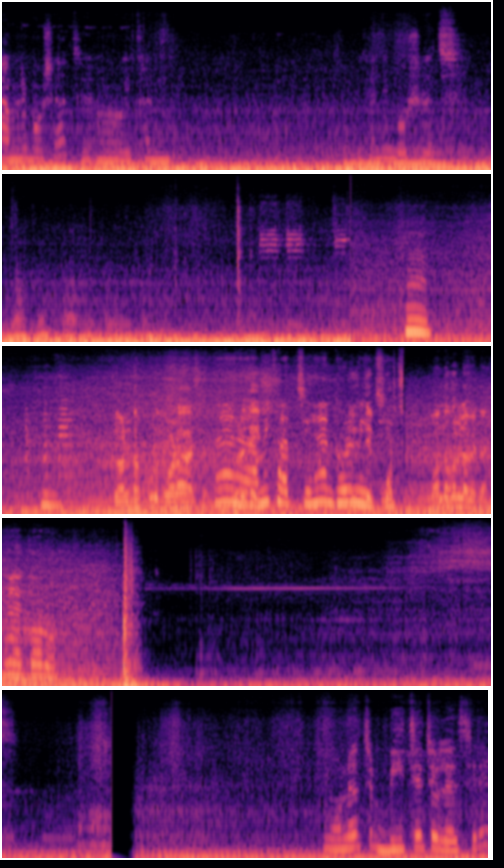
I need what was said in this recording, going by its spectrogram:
সামনে বসে আছে? ও এখানে। এখানে বসে আছে। হ্যাঁ। হুম। জলটা পুরো ভরা আছে। হ্যাঁ হ্যাঁ আমি খাচ্ছি। হ্যাঁ ধরে নিয়েছি। বন্ধ করলাম এটা। হ্যাঁ করো। মনে হচ্ছে বিচে চলে এসেছি রে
